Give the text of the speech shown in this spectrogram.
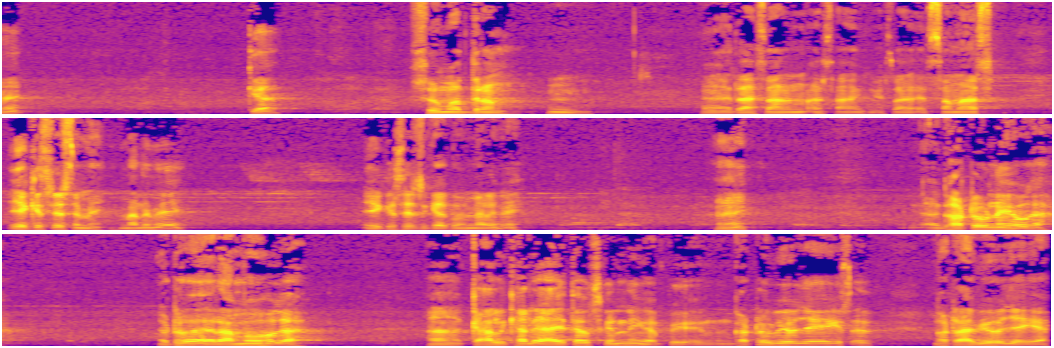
हैं? क्या? सुमद्रम। रासायन समास एक शेष में। मालूम है? एक शेष क्या कोई मालूम है? हैं? घटो नहीं होगा? घटो है, रामो होगा? हाँ काल खाले आए था उसके नहीं घटो भी हो जाएगा, सर। घटा भी हो जाएगा।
